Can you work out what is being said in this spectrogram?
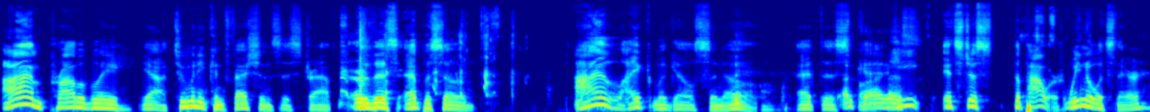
I'm probably yeah, too many confessions this draft or this episode. I like Miguel Sano at this okay, spot. He, it's just the power. We know it's there.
